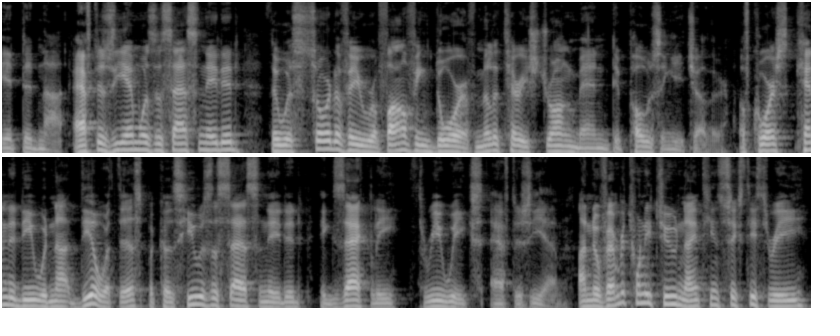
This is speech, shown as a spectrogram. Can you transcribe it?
it did not. After Diem was assassinated, there was sort of a revolving door of military strongmen deposing each other. Of course, Kennedy would not deal with this because he was assassinated exactly three weeks after Diem. On November 22, 1963,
